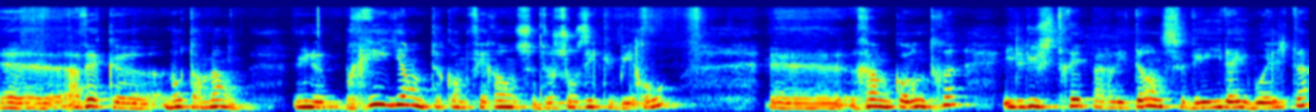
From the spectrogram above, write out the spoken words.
euh, avec euh, notamment une brillante conférence de José Cubero, rencontre illustrée par les danses des ida y vuelta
